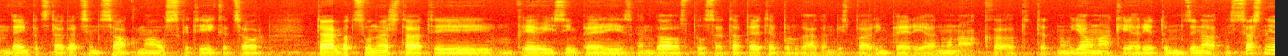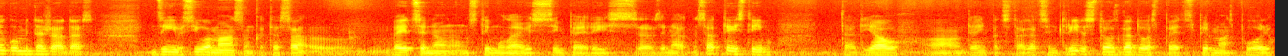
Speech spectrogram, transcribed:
19. gadsimta sākumā uzskatīja, ka caur Tērbatas universitāti Krievijas impērijas, gan galvaspilsētā Pēterburgā, gan vispār impērijā nonāk tad, tad, nu, jaunākie rietumu zinātnes sasniegumi dažādās dzīves jomās, un ka tas veicina un, un stimulē visas impērijas zinātnes attīstību. Tad jau 19. gadsimta 30. gados pēc pirmās poļu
